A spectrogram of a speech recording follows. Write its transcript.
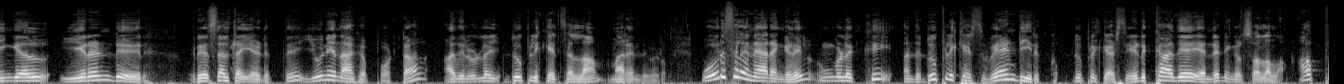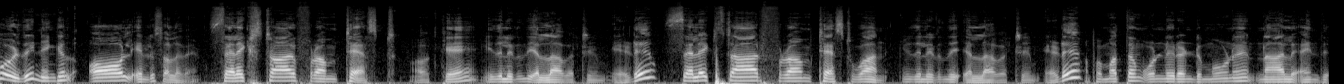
நீங்கள் இரண்டு ரிசல்ட்டை எடுத்து யூனியனாக போட்டால் அதில் உள்ள டூப்ளிகேட்ஸ் எல்லாம் மறைந்துவிடும். ஒரு சில நேரங்களில் உங்களுக்கு அந்த டூப்ளிகேட்ஸ் வேண்டி இருக்கும் டூப்ளிகேட்ஸ் எடுக்காதே என்று நீங்கள் சொல்லலாம். அப்பொழுது நீங்கள் ஆல் என்று சொல்ல வேண்டும். Select star from test okay இதிலிருந்து எல்லாவற்றையும் எடு. Select star from test one இதிலிருந்து எல்லாவற்றையும் எடு. அப்போ மொத்தம் ஒன்று ரெண்டு மூணு நாலு ஐந்து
